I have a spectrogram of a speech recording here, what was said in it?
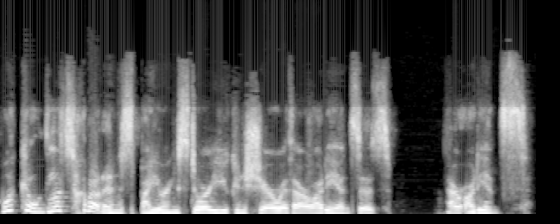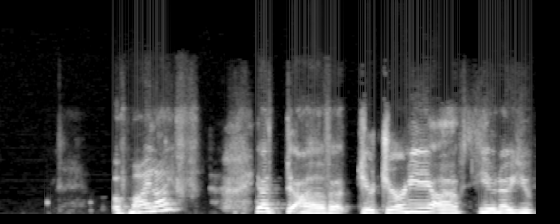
what can, let's talk about an inspiring story you can share with our audiences, our audience. Of my life? Yeah, of uh, your journey. Of you know, you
